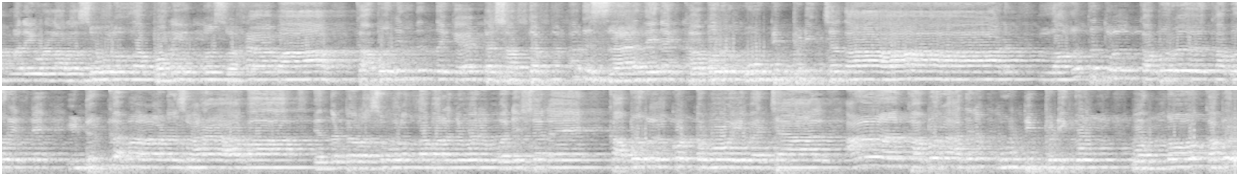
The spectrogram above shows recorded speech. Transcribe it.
അങ്ങനെയുള്ള റസൂലുള്ള പറയുന്നു സ്വഹാബ കബറിൽ നിന്ന് കേട്ട ശബ്ദം അത് സാദിനെ കബർ കൂട്ടിപ്പിടിച്ചതാണ്. ഖബറിന്റെ ഇടുക്കമാണ് സ്വഹാബ. എന്നിട്ട് റസൂലുള്ള പറഞ്ഞു ഒരു മനുഷ്യനെ ഖബറിൽ കൊണ്ടുപോയി വെച്ചാൽ ആ ഖബർ അതിനെ കൂട്ടിപ്പിടിക്കും. ഒന്നോ ഖബർ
